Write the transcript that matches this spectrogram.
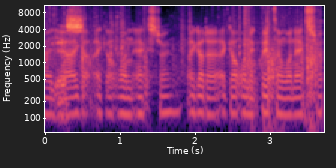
Uh, Yeah, I got I got one extra. I got a I got one equipped and one extra.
